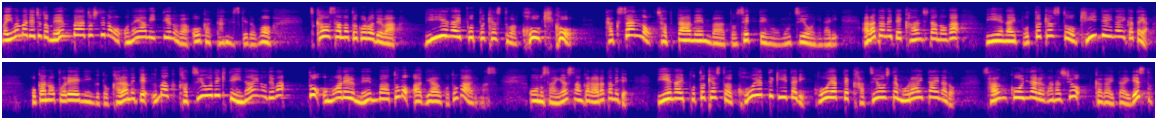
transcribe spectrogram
まあ、今までちょっとメンバーとしてのお悩みっていうのが多かったんですけども、塚尾さんのところでは BNI ポッドキャストはこう聞こう。たくさんのチャプターメンバーと接点を持つようになり、改めて感じたのが BNI ポッドキャストを聞いていない方や、他のトレーニングと絡めてうまく活用できていないのではと思われるメンバーとも出会うことがあります。大野さん、安さんから改めて、BNI ポッドキャストはこうやって聞いたり、こうやって活用してもらいたいなど、参考になる話を伺いたいです。と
